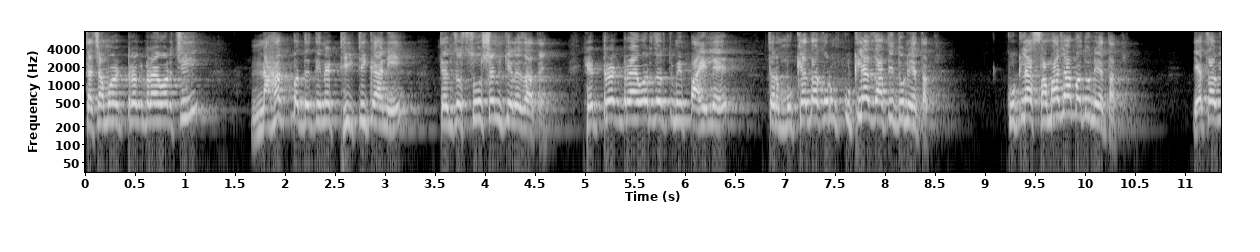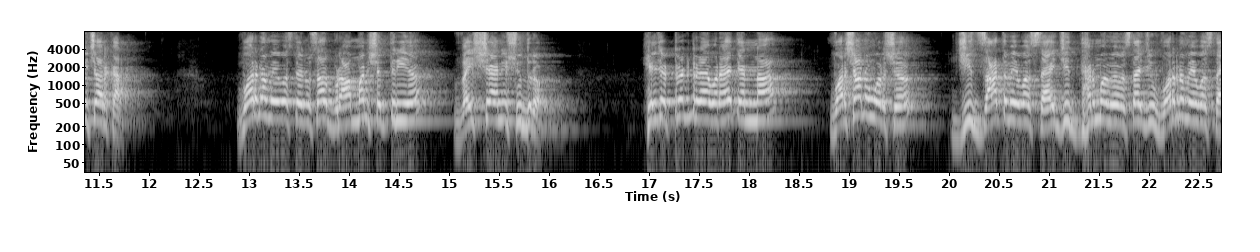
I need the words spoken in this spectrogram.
त्याच्यामुळे ट्रक ड्रायव्हरची नाहक पद्धतीने ठिकठिकाणी त्यांचं शोषण केलं जाते. हे ट्रक ड्रायव्हर जर तुम्ही पाहिले तर मुख्यतः करून कुठल्या जातीतून येतात? कुठल्या समाजामधून येतात? याचा विचार करा. वर्ण व्यवस्थेनुसार ब्राह्मण क्षत्रिय वैश्य आणि शूद्र. हे जे ट्रक ड्रायव्हर आहे त्यांना वर्षानुवर्ष जी जात व्यवस्था आहे जी धर्मव्यवस्था आहे जी वर्ण व्यवस्था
